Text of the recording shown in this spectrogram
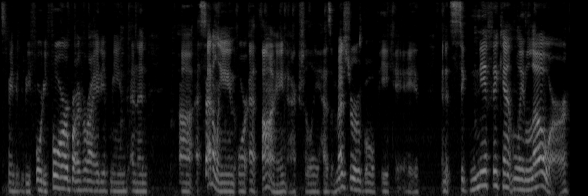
estimated to be 44 by a variety of means, and then uh, acetylene or ethyne actually has a measurable pKa and it's significantly lower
